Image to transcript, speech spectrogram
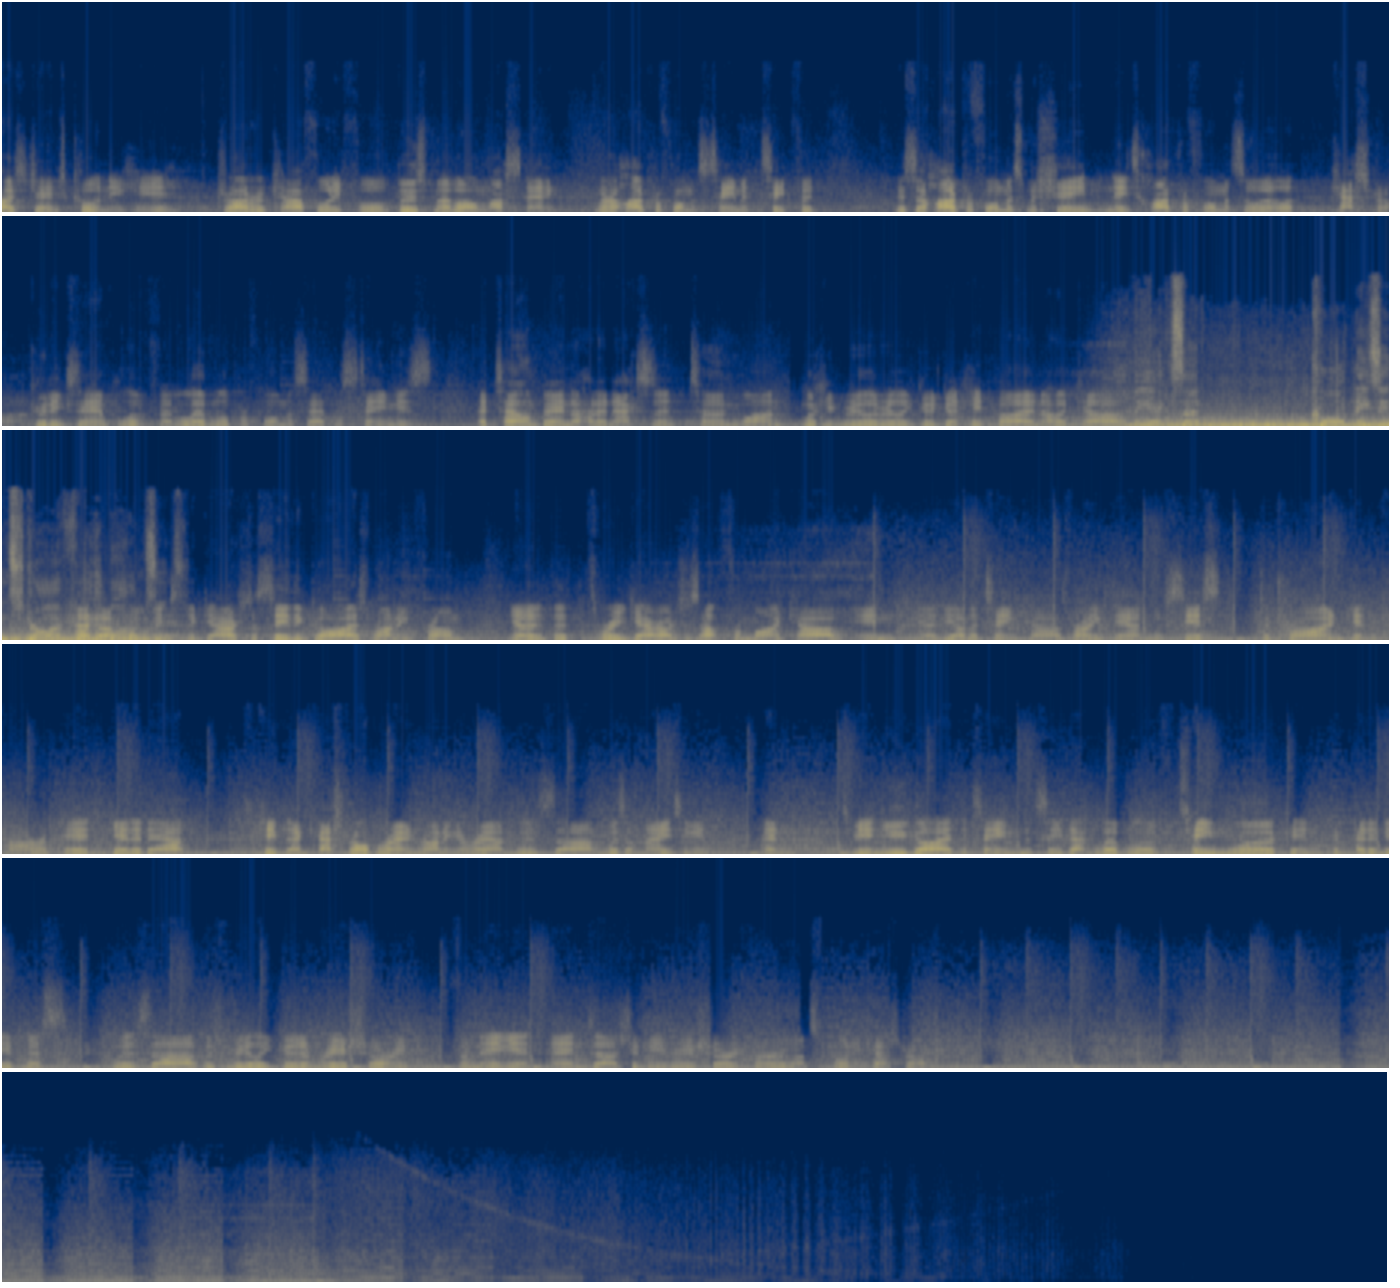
Hi, it's James Courtney here, driver of Car 44, Boost Mobile Mustang. We're a high performance team at Tickford. This is a high performance machine, needs high performance oil, Castrol. Good example of the level of performance at this team is at Tailem Bend I had an accident, turn one, looking really, really good, got hit by another car. On the exit, Courtney's in strife. As I pulled into the garage to see the guys running from, you know, the three garages up from my car and, you know, the other team cars running down to assist to try and get the car repaired, get it out, keep that Castrol brand running around was, uh, was amazing. And, and to be a new guy at the team and to see that level of teamwork and competitiveness was, uh, was really good and reassuring for me and, and uh, should be reassuring for everyone supporting Castrol.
